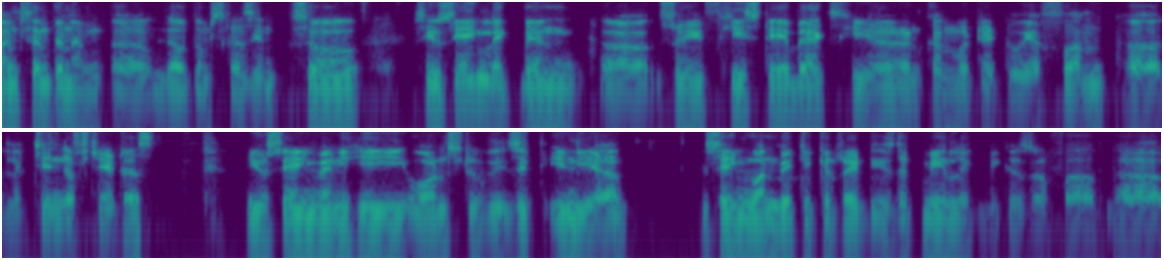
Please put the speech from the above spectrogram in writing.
I'm Santan. I'm uh, Gautam's cousin. So, so you're saying like when, uh, so if he stay back here and converted to F1, uh, like change of status, you're saying when he wants to visit India, saying one way ticket, right? Is that mean like because of uh, uh,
